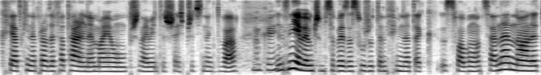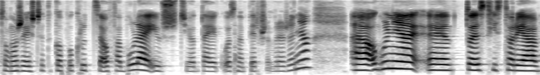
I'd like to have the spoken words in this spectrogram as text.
kwiatki naprawdę fatalne mają przynajmniej też 6,2. Okay. Więc nie wiem, czym sobie zasłużył ten film na tak słabą ocenę, no ale to może jeszcze tylko pokrótce o fabule i już ci oddaję głos na pierwsze wrażenia. E, ogólnie e, to jest historia,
